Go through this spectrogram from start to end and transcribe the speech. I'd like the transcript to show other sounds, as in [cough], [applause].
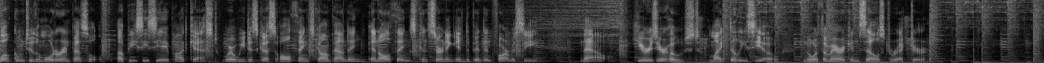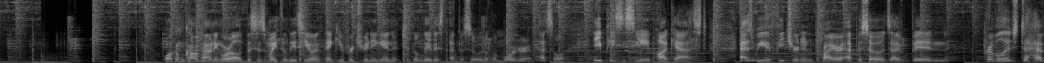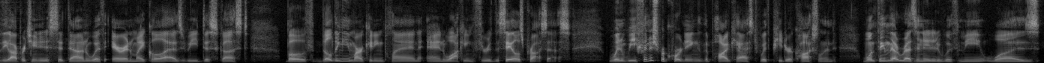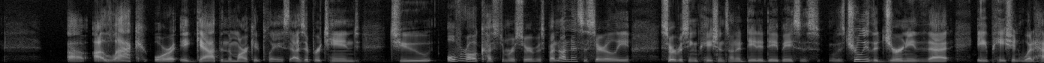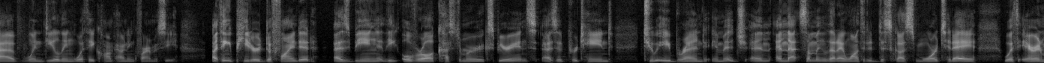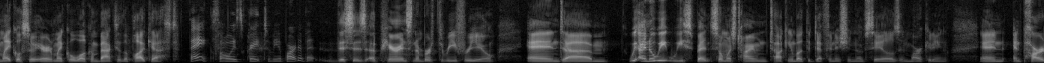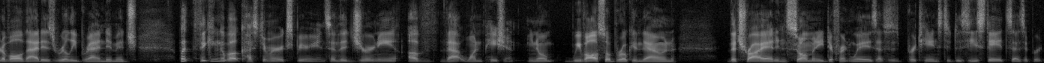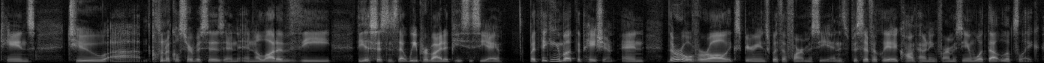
Welcome to the Mortar and Pestle, a PCCA podcast where we discuss all things compounding and all things concerning independent pharmacy. Now, here is your host, Mike De Lisio, North American Sales Director. Welcome, Compounding World. This is Mike De Lisio, and thank you for tuning in to the latest episode of a Mortar and Pestle, a PCCA podcast. As we have featured in prior episodes, I've been privileged to have the opportunity to sit down with Erin Michael as we discussed both building a marketing plan and walking through the sales process. When we finished recording the podcast with Peter Koshland, one thing that resonated with me was uh, a lack or a gap in the marketplace as it pertained to overall customer service, but not necessarily servicing patients on a day to day basis. It was truly the journey that a patient would have when dealing with a compounding pharmacy. I think Peter defined it as being the overall customer experience as it pertained to a brand image and and that's something that I wanted to discuss more today with Erin Michael. So Erin Michael, welcome back to the podcast. Thanks. Always great to be a part of it. This is appearance number 3 for you and um, we I know we we spent so much time talking about the definition of sales and marketing, and and part of all that is really brand image. But thinking about customer experience and the journey of that one patient, you know, we've also broken down the triad in so many different ways as it pertains to disease states, as it pertains to uh, clinical services, and, and a lot of the the assistance that we provide at PCCA but thinking about the patient and their overall experience with a pharmacy and specifically a compounding pharmacy and what that looks like.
